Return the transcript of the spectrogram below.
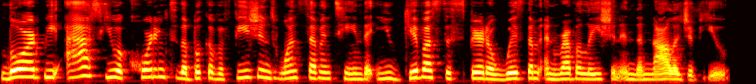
Lord, we ask you according to the book of Ephesians 1:17 that you give us the spirit of wisdom and revelation in the knowledge of you.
